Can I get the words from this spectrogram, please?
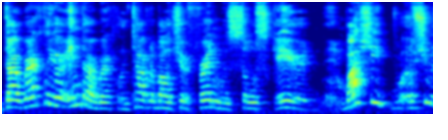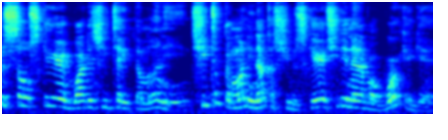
directly or indirectly, talking about your friend was so scared. Why she? If she was so scared, why did she take the money? She took the money not because she was scared. She didn't have her work again,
